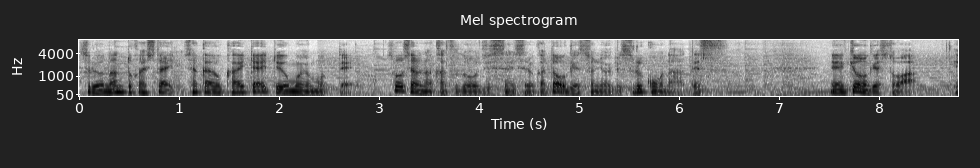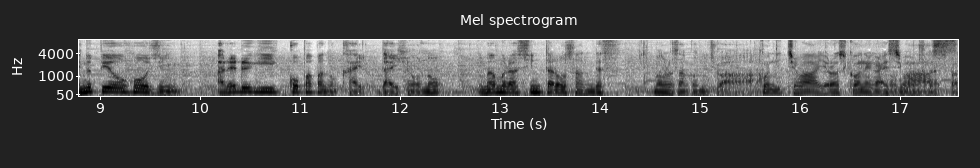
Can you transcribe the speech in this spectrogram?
それを何とかしたい社会を変えたいという思いを持ってソーシャルな活動を実践している方をゲストにお呼びするコーナーです、えー、今日のゲストは NPO 法人アレルギーっ子パパの会代表の今村慎太郎さんです。今村さんこんにちは。こんにちは。よろしくお願いします。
